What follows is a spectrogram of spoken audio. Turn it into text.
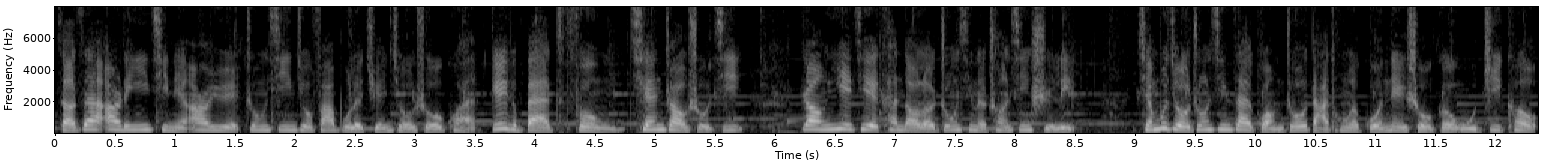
早在二零一七年二月，中兴就发布了全球首款 Gigabit Phone 千兆手机。让业界看到了中兴的创新实力。前不久，中兴在广州打通了国内首个 5G 扣，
